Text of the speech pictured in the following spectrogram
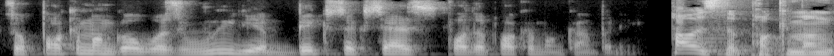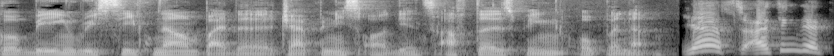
So Pokemon Go was really a big success for the Pokemon company. How is the Pokemon Go being received now by the Japanese audience after it's being opened up? Yes, I think that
